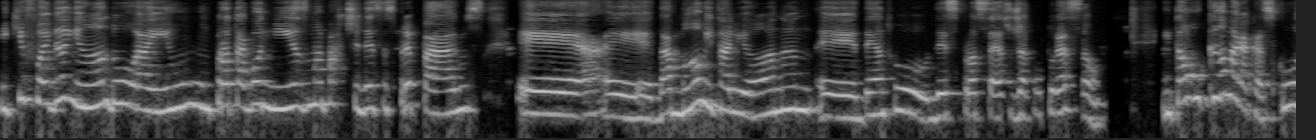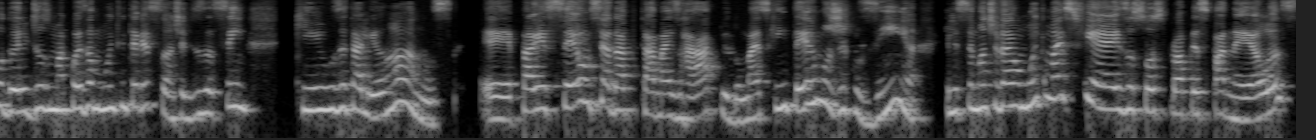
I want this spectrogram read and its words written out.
e que foi ganhando aí um, um protagonismo a partir desses preparos é, é, da mão italiana é, dentro desse processo de aculturação. Então, o Câmara Cascudo, ele diz uma coisa muito interessante, ele diz assim, que os italianos é, pareceram se adaptar mais rápido, mas que em termos de cozinha, eles se mantiveram muito mais fiéis às suas próprias panelas,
